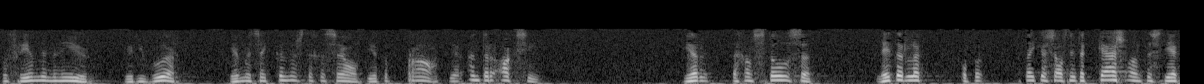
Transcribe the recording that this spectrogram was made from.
Op 'n vreemde manier deur die woord deur met sy kinders te gesels deur te praat deur interaksie deur te gaan stil sit letterlik op 'n partykeer selfs net 'n kers aan te steek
